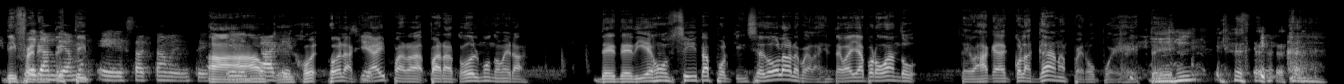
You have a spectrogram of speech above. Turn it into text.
diferentes tipos. Exactamente. Ah, ok. Joder, aquí hay para, para todo el mundo, mira, desde 10 oncitas por 15 dólares, para que la gente vaya probando, te vas a quedar con las ganas, pero pues este,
